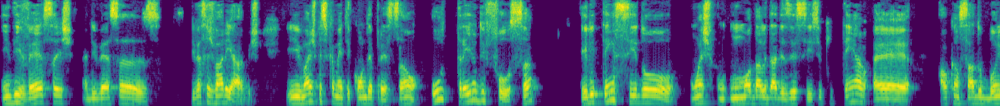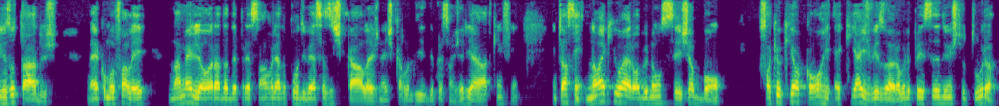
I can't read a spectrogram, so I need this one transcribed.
em diversas, diversas, diversas variáveis. E mais especificamente com depressão, o treino de força ele tem sido uma, uma modalidade de exercício que tem é, alcançado bons resultados. Né? Como eu falei, na melhora da depressão avaliada por diversas escalas, né? escala de depressão geriátrica, enfim. Então, assim, não é que o aeróbio não seja bom, só que o que ocorre é que, às vezes, o aeróbio precisa de uma estrutura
